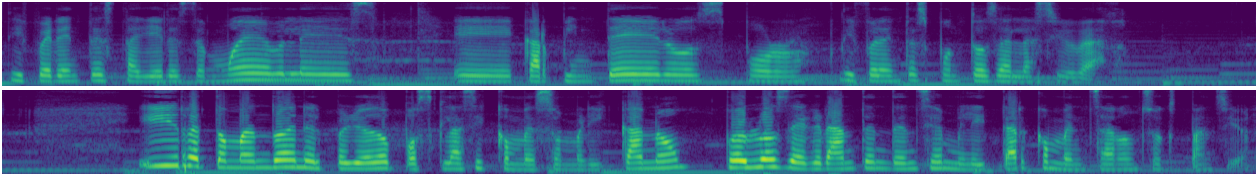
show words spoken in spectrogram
diferentes talleres de muebles, eh, carpinteros por diferentes puntos de la ciudad. Y retomando en el periodo posclásico mesoamericano, pueblos de gran tendencia militar comenzaron su expansión.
